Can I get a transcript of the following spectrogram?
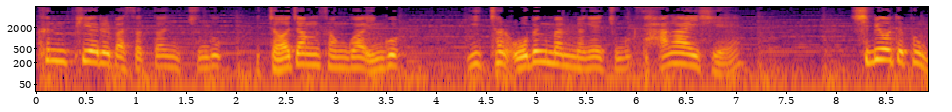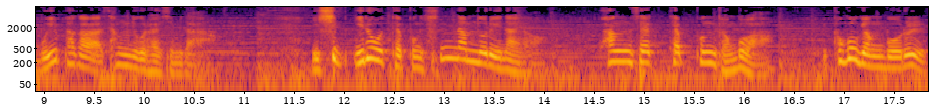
큰 피해를 봤었던 중국 저장성과 인구 2,500만 명의 중국 상하이시에 12호 태풍 무이파가 상륙을 하였습니다. 11호 태풍 흰남노로 인하여 황색 태풍 경보와 폭우 경보를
